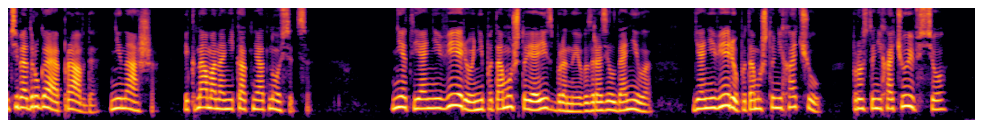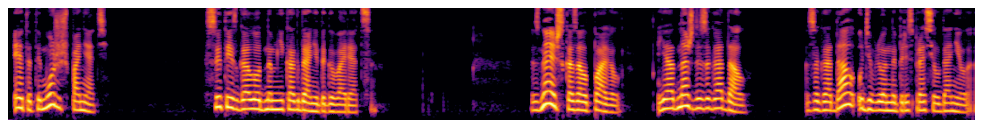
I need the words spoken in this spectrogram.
У тебя другая правда, не наша, и к нам она никак не относится». «Нет, я не верю не потому, что я избранный», — возразил Данила. «Я не верю, потому что не хочу. Просто не хочу, и все. Это ты можешь понять?» Сытый с голодным никогда не договорятся. «Знаешь», — сказал Павел, — «я однажды загадал». «Загадал?» — удивленно переспросил Данила.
